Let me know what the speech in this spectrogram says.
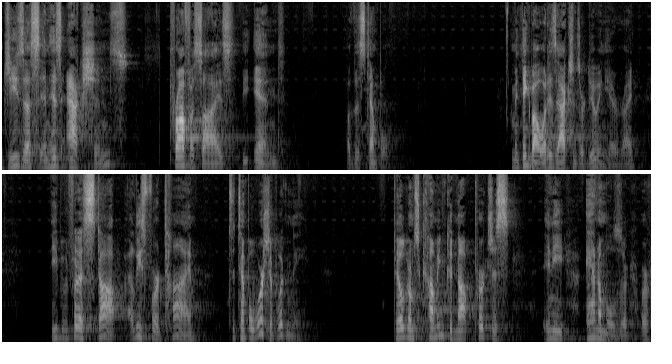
Jesus, in his actions, prophesies the end of this temple. I mean, think about what his actions are doing here, right? He would put a stop, at least for a time, to temple worship, wouldn't he? Pilgrims coming could not purchase any animals or, or,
